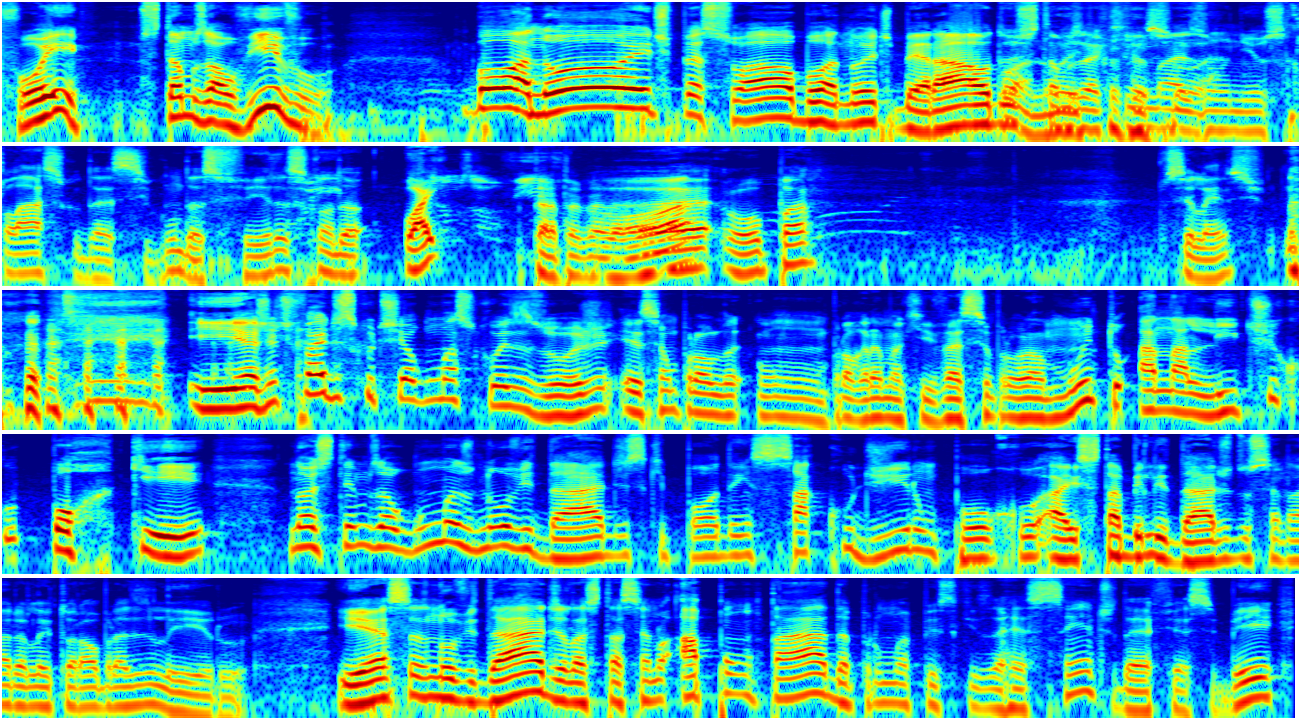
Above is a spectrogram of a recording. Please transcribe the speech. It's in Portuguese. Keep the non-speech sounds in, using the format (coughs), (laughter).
Foi? Estamos ao vivo? Boa noite, pessoal. Boa noite, Beraldo. Boa Estamos noite, aqui em mais um News Clássico das segundas-feiras. Quando. Uai! Pera, pera, pera. Opa. Silêncio. (laughs) e a gente vai discutir algumas coisas hoje. Esse é um, prole- um programa que vai ser um programa muito analítico, porque nós temos algumas novidades que podem sacudir um pouco a estabilidade do cenário eleitoral brasileiro. E essa novidade ela está sendo apontada por uma pesquisa recente da FSB,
